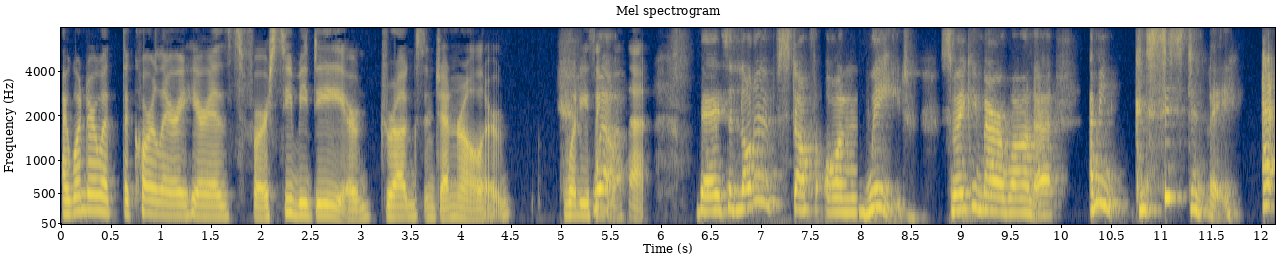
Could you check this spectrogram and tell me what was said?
I wonder what the corollary here is for CBD or drugs in general, or what do you think well, about that? There's a lot of stuff on weed, smoking marijuana. I mean, consistently at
